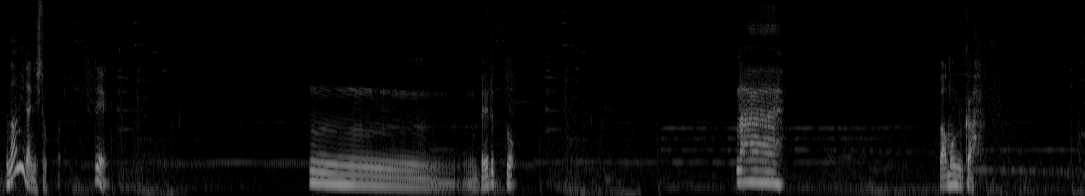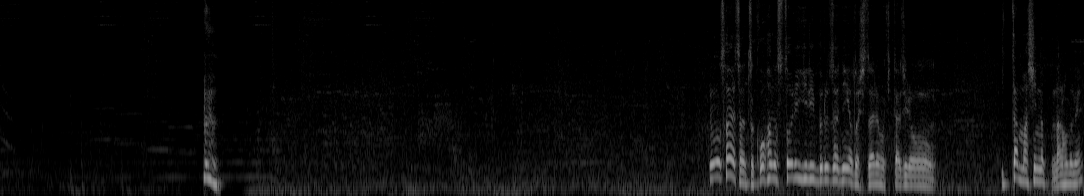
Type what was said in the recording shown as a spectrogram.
涙にしとくか。で、うーん、ベルト。なあ。ワモグか。でも、サヤさんつ後半のストーリー切りブルザニーヨとして誰も切った味論。一旦マシになった。なるほどね。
